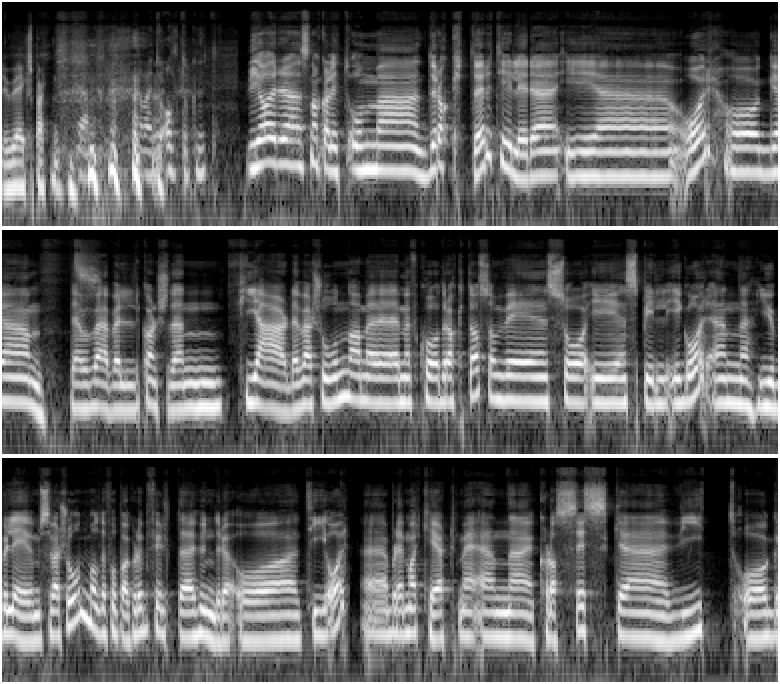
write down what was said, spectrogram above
Du er eksperten. Ja, da vet du alt om Knut. Vi har snakka litt om eh, drakter tidligere i eh, år, og eh, Det er vel kanskje den fjerde versjonen av MFK-drakta som vi så i spill i går. En jubileumsversjon. Molde fotballklubb fylte 110 år. Eh, ble markert med en eh, klassisk eh, hvit og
